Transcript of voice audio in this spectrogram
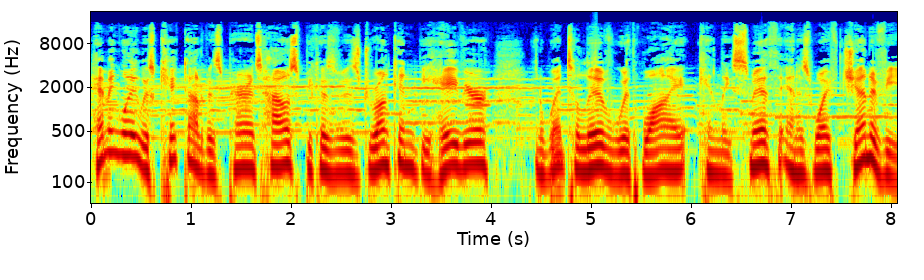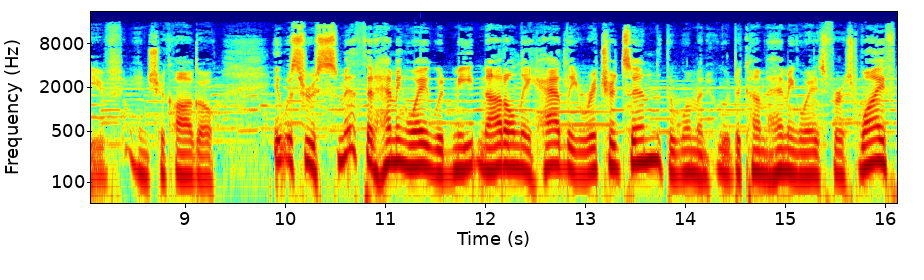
Hemingway was kicked out of his parents' house because of his drunken behavior and went to live with Y. Kenley Smith and his wife Genevieve in Chicago. It was through Smith that Hemingway would meet not only Hadley Richardson, the woman who would become Hemingway's first wife,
